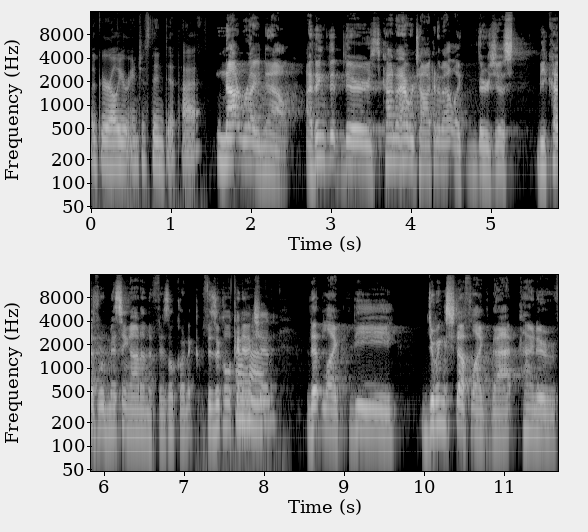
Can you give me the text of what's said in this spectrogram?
a girl you're interested in did that? Not right now. I think that there's kind of how we're talking about like there's just because we're missing out on the physical physical connection that like the doing stuff like that kind of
